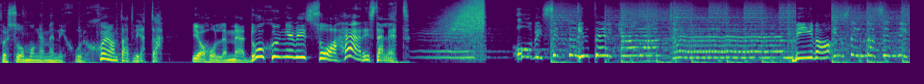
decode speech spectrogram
för så många människor. Skönt att veta. Jag håller med. Då sjunger vi så här istället. Och vi sitter inte i karantän. Vi var instängda sen 91.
